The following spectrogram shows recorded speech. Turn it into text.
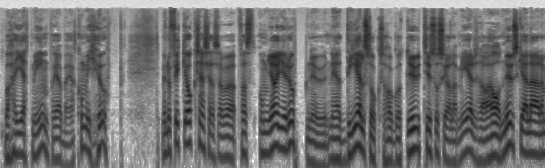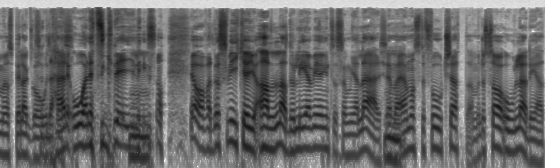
vad har jag gett mig in på? Jag bara, jag kommer ge upp Men då fick jag också en känsla av, att, fast om jag ger upp nu när jag dels också har gått ut till sociala medier så, ja nu ska jag lära mig att spela Go, Sätter det här är årets grej Mm. liksom Ja, då sviker jag ju alla, då lever jag ju inte som jag lär Så jag Mm. bara, jag måste fortsätta Men då sa Ola det att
